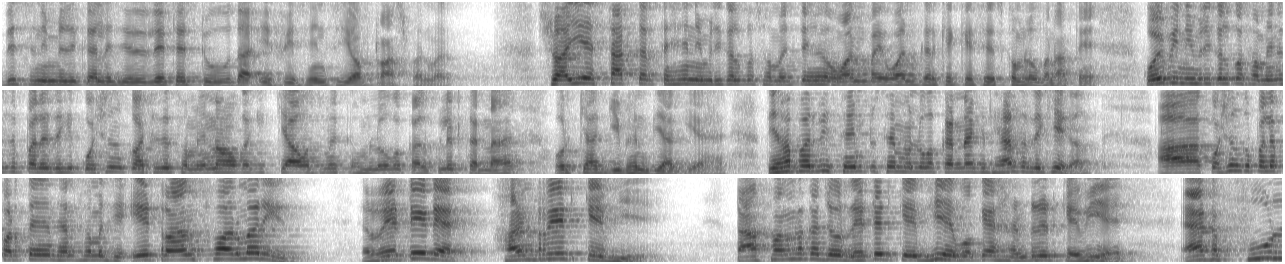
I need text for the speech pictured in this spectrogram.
this numerical is related to the efficiency of transformer so आइए स्टार्ट करते हैं न्यूमेरिकल को समझते हैं वन बाय वन करके कैसे इसको हम लोग बनाते हैं। कोई भी न्यूमेरिकल को समझने से पहले देखिए क्वेश्चन को अच्छे से समझना होगा कि क्या उसमें हम लोग को कैलकुलेट करना है और क्या गिवन दिया गया है। तो यहाँ पर भी सेम टू सेम हम लोग को करना है कि ध्यान से देखिएगा। क्वेश्चन को पहले पढ़ते हैं, ध्यान समझिए। A transformer is rated at hundred K transformer का जो रेटेड के है, वो क्या हंड्रेड के है? एट फुल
